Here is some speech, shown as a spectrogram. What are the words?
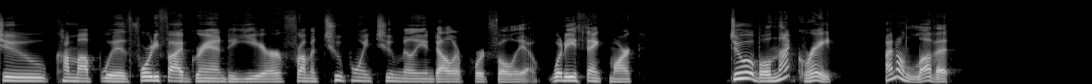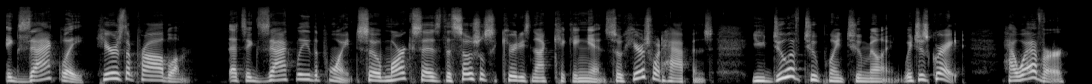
to come up with 45 grand a year from a $2.2 million portfolio. What do you think, Mark? Doable, not great. I don't love it. Exactly. Here's the problem. That's exactly the point. So Mark says the social security is not kicking in. So here's what happens. You do have 2.2 million, which is great. However,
